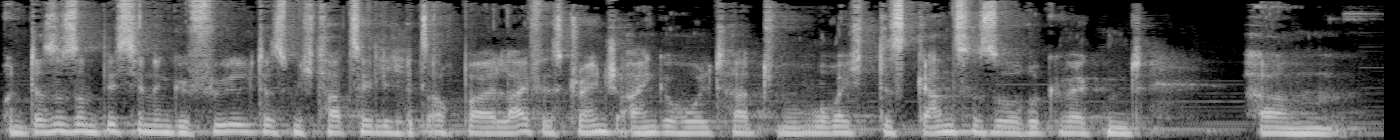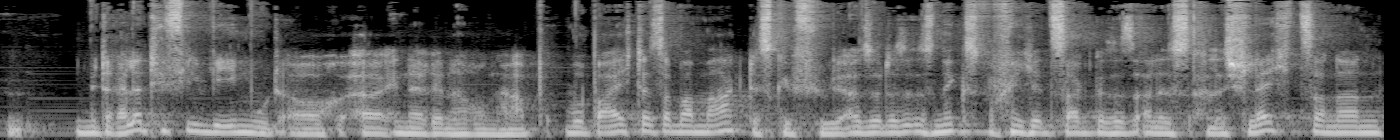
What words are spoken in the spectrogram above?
Und das ist so ein bisschen ein Gefühl, das mich tatsächlich jetzt auch bei Life is Strange eingeholt hat, wo ich das Ganze so rückwirkend ähm, mit relativ viel Wehmut auch äh, in Erinnerung habe. Wobei ich das aber mag, das Gefühl. Also das ist nichts, wo ich jetzt sage, das ist alles, alles schlecht, sondern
